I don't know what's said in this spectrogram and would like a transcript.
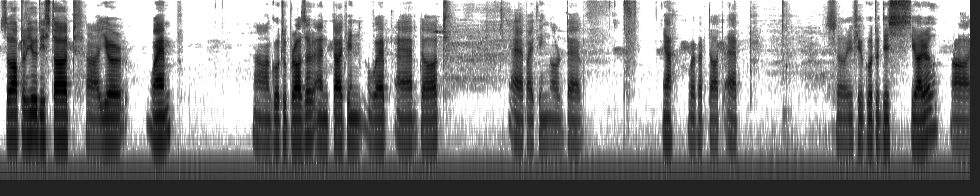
So after you restart uh, your WAMP uh, go to browser and type in web app dot app I think or dev. Yeah web app dot app. So if you go to this URL uh,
